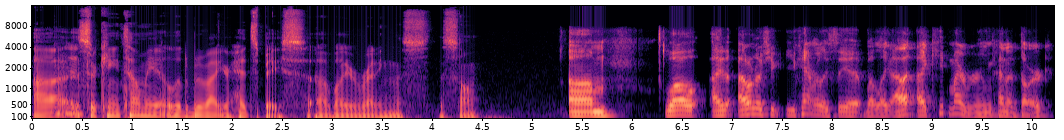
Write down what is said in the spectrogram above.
Uh, Mhm. So, can you tell me a little bit about your headspace uh, while you're writing this this song? Um well, I, I don't know if you you can't really see it, but like I I keep my room kind of dark.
